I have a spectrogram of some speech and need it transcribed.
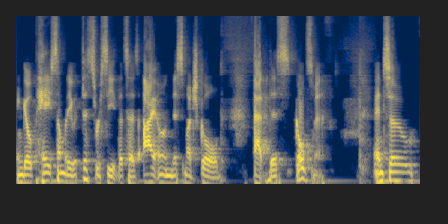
and go pay somebody with this receipt that says, I own this much gold at this goldsmith. And so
